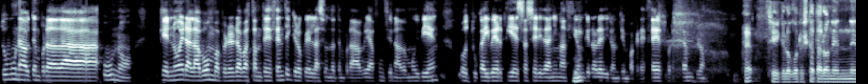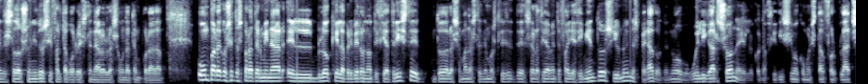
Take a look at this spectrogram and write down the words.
tuvo una temporada 1 que no era la bomba, pero era bastante decente y creo que en la segunda temporada habría funcionado muy bien. O Tuca y Bertie, esa serie de animación mm. que no le dieron tiempo a crecer, por ejemplo. Eh, sí, que luego rescataron en, Estados Unidos y falta por estrenar la segunda temporada. Un par de cositas para terminar el bloque. La primera noticia triste. Todas las semanas tenemos desgraciadamente fallecimientos y uno inesperado. De nuevo, Willy Garson, el conocidísimo como Stanford Platch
